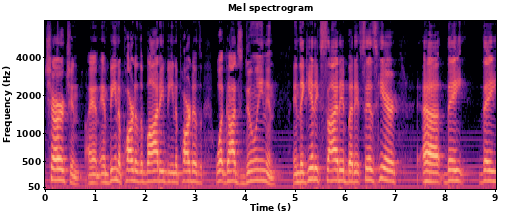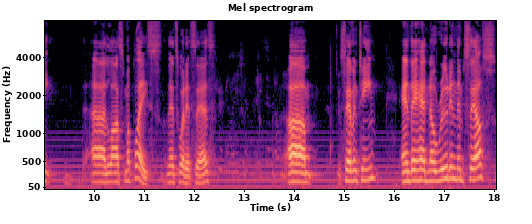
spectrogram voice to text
church and, and, and being a part of the body, being a part of what God's doing. And, and they get excited. But it says here, uh, they, they uh, lost my place. That's what it says. Um, 17. And they had no root in themselves.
